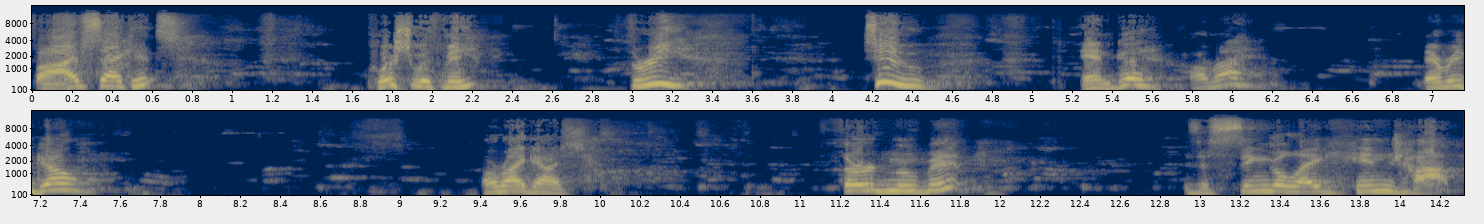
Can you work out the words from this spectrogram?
Five seconds. Push with me. Three, two, and good. All right. There we go. All right, guys. Third movement is a single leg hinge hop.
